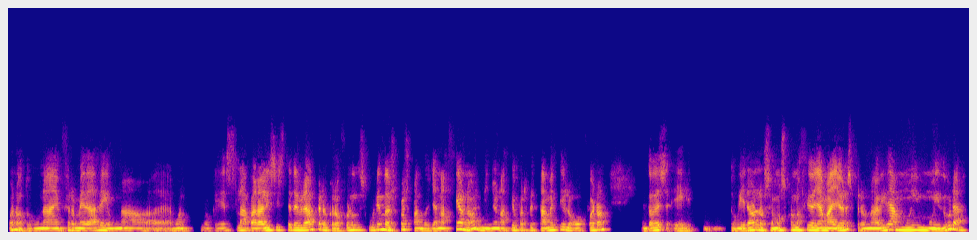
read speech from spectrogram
bueno, tuvo una enfermedad de una, bueno, lo que es la parálisis cerebral, pero que lo fueron descubriendo después cuando ya nació, ¿no? El niño nació perfectamente y luego fueron. Entonces, eh, tuvieron, los hemos conocido ya mayores, pero una vida muy, muy dura.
